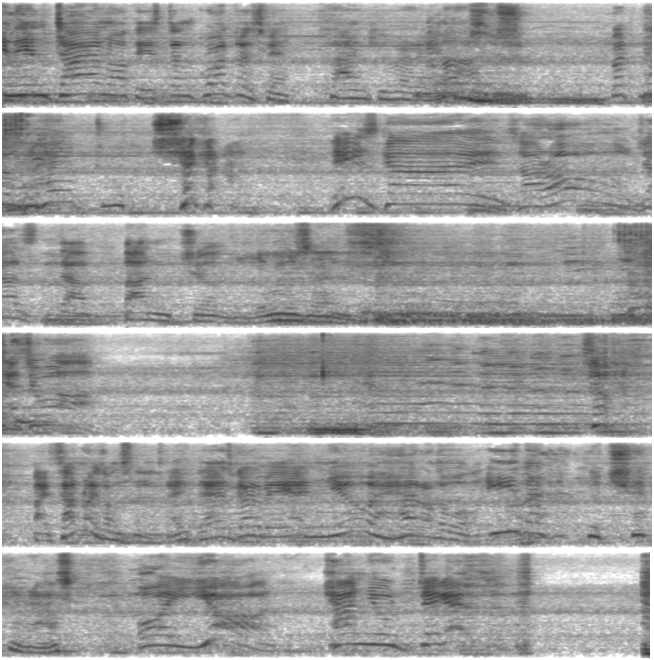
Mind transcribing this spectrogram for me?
in the entire northeastern quadrosphere. Thank you very much. But compared to a Chickeraffe, these guys are all just a bunch of losers. Yes, you are. So, by sunrise on Thursday, there's going to be a new head on the wall. Either the Chickeraffe or yours. Can you dig it?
